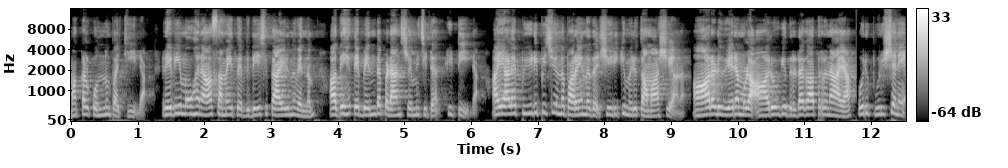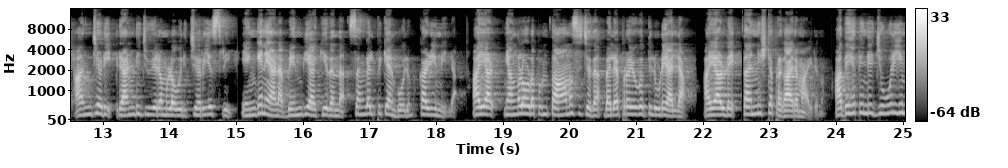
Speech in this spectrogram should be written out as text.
മക്കൾക്കൊന്നും പറ്റിയില്ല. രവി മോഹൻ ആ സമയത്ത് വിദേശത്തായിരുന്നുവെന്നും അദ്ദേഹത്തെ ബന്ധപ്പെടാൻ ശ്രമിച്ചിട്ട് കിട്ടിയില്ല. അയാളെ പീഡിപ്പിച്ചു എന്ന് പറയുന്നത് ശരിക്കും ഒരു തമാശയാണ്. ആറടി ഉയരമുള്ള ആരോഗ്യ ദൃഢഗാത്രനായ ഒരു പുരുഷനെ അഞ്ചടി രണ്ടിഞ്ച് ഉയരമുള്ള ഒരു ചെറിയ സ്ത്രീ എങ്ങനെയാണ് ബന്ദിയാക്കിയതെന്ന് സങ്കല്പിക്കാൻ പോലും കഴിയുന്നില്ല. അയാൾ ഞങ്ങളോടൊപ്പം താമസിച്ചത് ബലപ്രയോഗത്തിലൂടെയല്ല അയാളുടെ തന്നിഷ്ടപ്രകാരമായിരുന്നു. അദ്ദേഹത്തിന്റെ ജോലിയും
